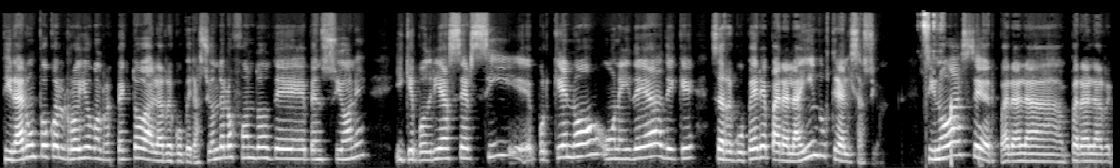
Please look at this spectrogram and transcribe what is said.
tirar un poco el rollo con respecto a la recuperación de los fondos de pensiones y que podría ser, sí, eh, ¿por qué no? Una idea de que se recupere para la industrialización. Si no va a ser para la, para la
